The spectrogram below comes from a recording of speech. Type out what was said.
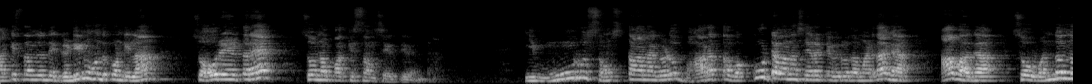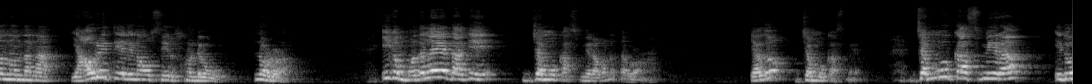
ಪಾಕಿಸ್ತಾನ ಜೊತೆ ಗಡಿನೂ ಹೊಂದ್ಕೊಂಡಿಲ್ಲ. ಸೊ ಅವ್ರು ಹೇಳ್ತಾರೆ ಸೊ ನಾವು ಪಾಕಿಸ್ತಾನ ಸೇರ್ತೀವಿ ಅಂತ. ಈ ಮೂರು ಸಂಸ್ಥಾನಗಳು ಭಾರತ ಒಕ್ಕೂಟವನ್ನು ಸೇರಕ್ಕೆ ವಿರೋಧ ಮಾಡಿದಾಗ, ಆವಾಗ ಸೊ ಒಂದೊಂದೊಂದೊಂದನ್ನ ಯಾವ ರೀತಿಯಲ್ಲಿ ನಾವು ಸೇರಿಸ್ಕೊಂಡೆವು ನೋಡೋಣ. ಈಗ ಮೊದಲನೇದಾಗಿ ಜಮ್ಮು ಕಾಶ್ಮೀರವನ್ನು ತಗೊಳ್ಳೋಣ ಯಾವುದು? ಜಮ್ಮು ಕಾಶ್ಮೀರ. ಜಮ್ಮು ಕಾಶ್ಮೀರ ಇದು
